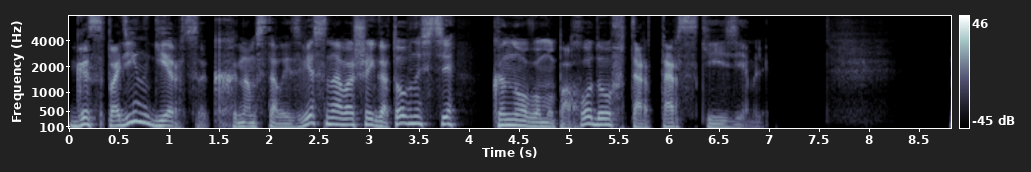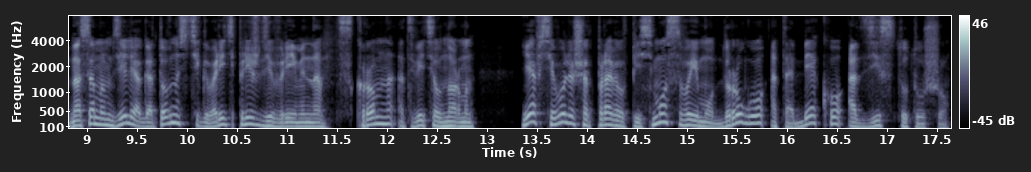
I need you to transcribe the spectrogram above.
«Господин герцог, нам стало известно о вашей готовности к новому походу в тартарские земли». «На самом деле о готовности говорить преждевременно», — скромно ответил Норман — я всего лишь отправил письмо своему другу Атабеку Адзис-Тутушу.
